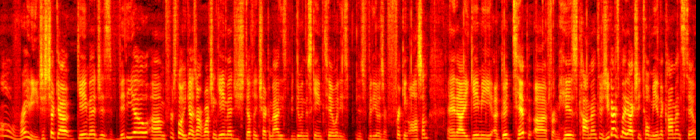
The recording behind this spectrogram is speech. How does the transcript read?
Alrighty, just check out Game Edge's video. Um, first of all, if you guys aren't watching Game Edge, you should definitely check him out. He's been doing this game too, and his videos are freaking awesome. And uh, he gave me a good tip uh, from his commenters. You guys might actually told me in the comments too,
